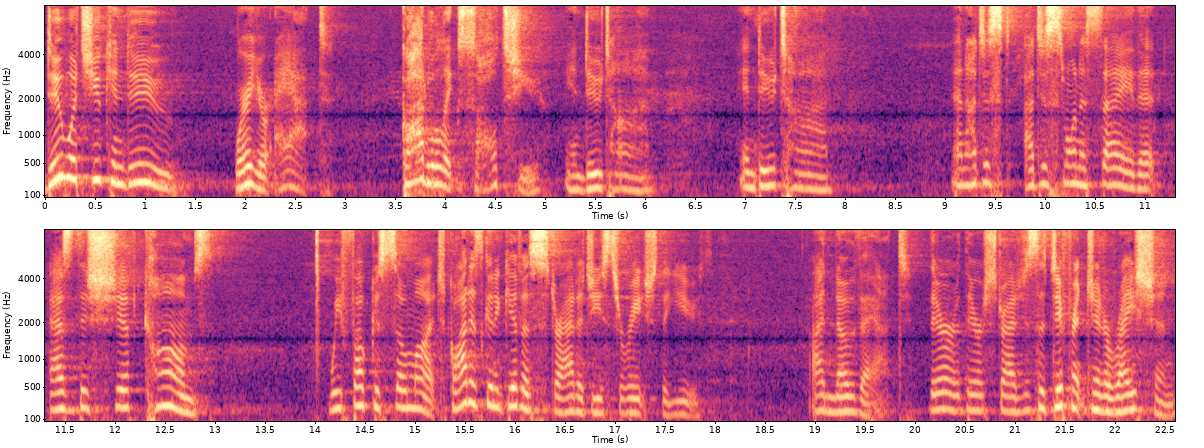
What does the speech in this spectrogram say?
Do what you can do where you're at. God will exalt you in due time in due time. And I just, I just want to say that as this shift comes, we focus so much. God is going to give us strategies to reach the youth. I know that. There are, there are strategies. It's a different generation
